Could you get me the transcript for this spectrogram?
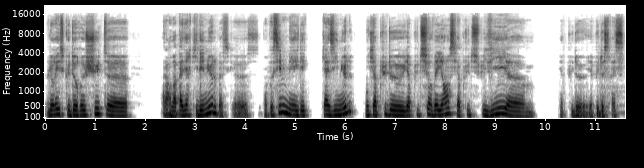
Le risque de rechute, alors on va pas dire qu'il est nul, parce que c'est pas possible, mais il est quasi nul. Donc il y a plus de, il y a plus de surveillance, il y a plus de suivi, il y a a plus de stress.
